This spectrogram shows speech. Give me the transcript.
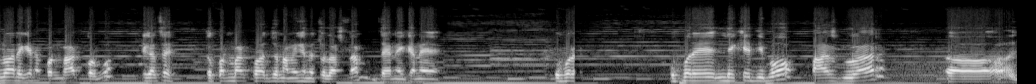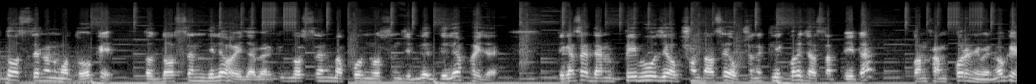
ডলার এখানে কনভার্ট করব, ঠিক আছে? তো কনভার্ট করার জন্য আমি এখানে চলে আসলাম। দেন এখানে উপরে উপরে লিখে দিব পাঁচ ডলার দশ সেন্টের মতো ওকে তো দশ সেন্ট দিলে হয়ে যাবে আর কি। দশ সেন্ট বা পনেরো সেন্ট দিলে হয়ে যায়। ঠিক আছে? দেন প্রিভিউ যে অপশনটা আছে অপশনে ক্লিক করে জাস্ট আপনি এটা কনফার্ম করে নেবেন ওকে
